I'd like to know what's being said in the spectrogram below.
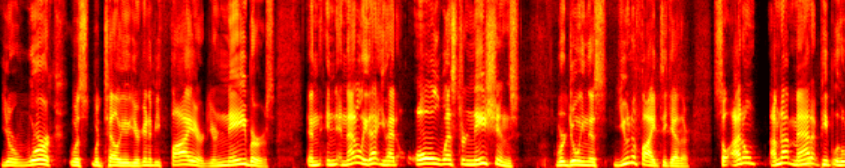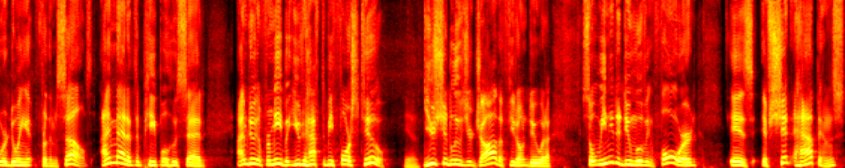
Your work was would tell you you're going to be fired. Your neighbors, and, and and not only that, you had all Western nations were doing this unified together. So I don't. I'm not mad at people who are doing it for themselves. I'm mad at the people who said, "I'm doing it for me," but you'd have to be forced too. Yeah. You should lose your job if you don't do what. I, so what we need to do moving forward is if shit happens,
